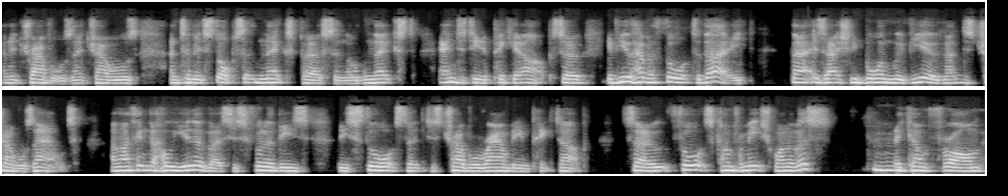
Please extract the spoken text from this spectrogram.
and it travels and it travels until it stops at the next person or the next entity to pick it up. So if you have a thought today, that is actually born with you and that just travels out. And I think the whole universe is full of these these thoughts that just travel around being picked up. So thoughts come from each one of us. Mm-hmm. They come from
